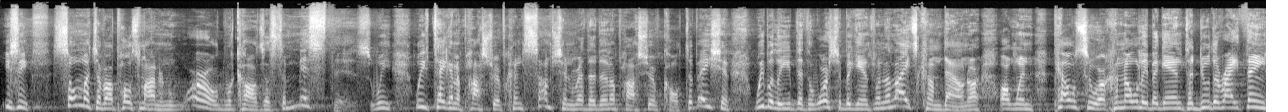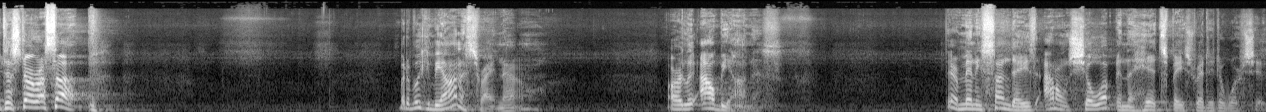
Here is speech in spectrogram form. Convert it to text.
You see, so much of our postmodern world would cause us to miss this. We, we've taken a posture of consumption rather than a posture of cultivation. We believe that the worship begins when the lights come down or, or when Pelsu or Cannoli begin to do the right thing to stir us up. But if we can be honest right now, or I'll be honest, there are many Sundays I don't show up in the headspace ready to worship.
